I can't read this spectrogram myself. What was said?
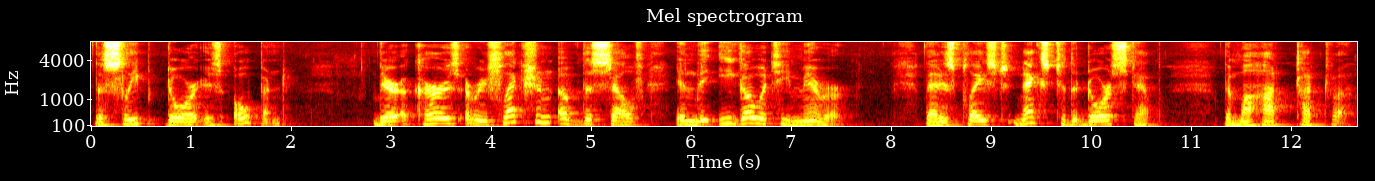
the sleep door is opened, there occurs a reflection of the self in the egoity mirror that is placed next to the doorstep, the Mahat Tattva.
